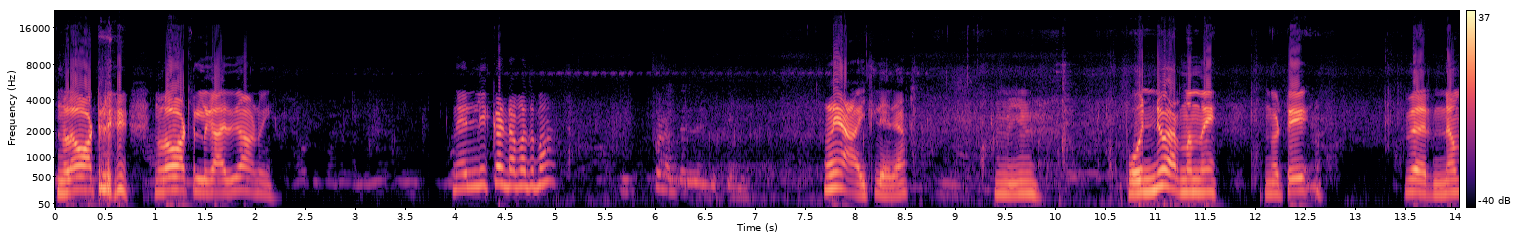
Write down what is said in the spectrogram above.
നിങ്ങളെ ഹോട്ടൽ നിങ്ങളെ ഹോട്ടലുകാർ കാണുവേ. നെല്ലിക്ക ഉണ്ടോ മതുമ അങ്ങനെ ആയിട്ടില്ല. പൊന്നു പറഞ്ഞന്നേ. ഇങ്ങോട്ട് വരണം.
